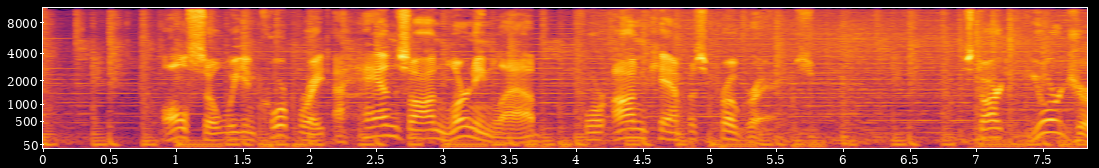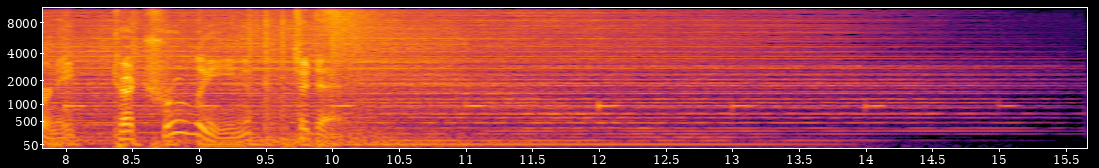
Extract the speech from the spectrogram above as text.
Also, we incorporate a hands on learning lab for on campus programs. Start your journey to True Lean today.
